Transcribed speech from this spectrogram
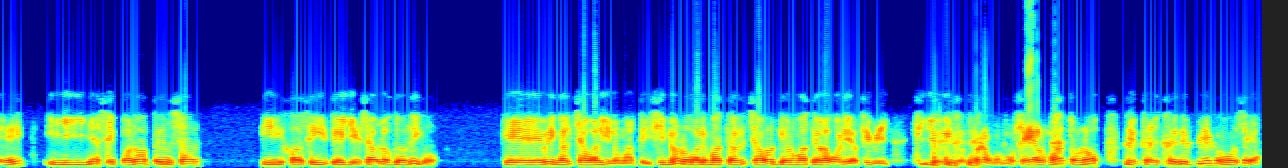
¿eh? y ya se paró a pensar y dijo así, dice, oye, ¿sabes lo que os digo? que venga el chaval y lo mate. Y si no lo vale matar el chaval, que lo mate la Guardia Civil. Y yo digo, bueno, como sea, lo mato, ¿no? Mientras esté de pie, como sea.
